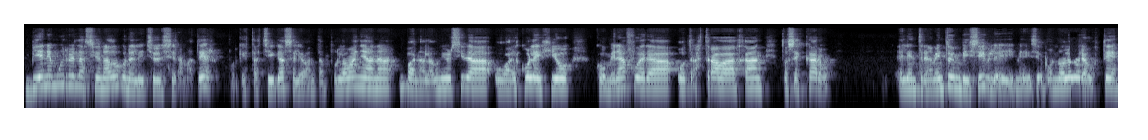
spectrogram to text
Viene muy relacionado con el hecho de ser amateur, porque estas chicas se levantan por la mañana, van a la universidad o al colegio, comen afuera, otras trabajan. Entonces, claro, el entrenamiento invisible y me dice, pues no lo verá usted,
